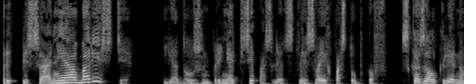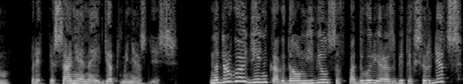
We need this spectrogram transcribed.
предписания об аресте. «Я должен принять все последствия своих поступков», — сказал Кленом. «Предписание найдет меня здесь». На другой день, когда он явился в подворье разбитых сердец,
